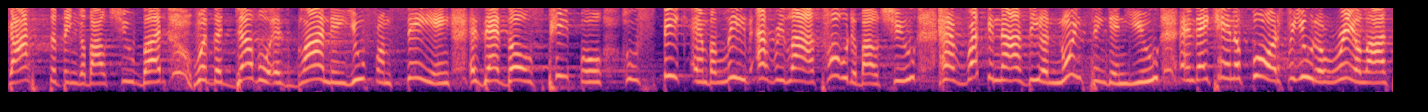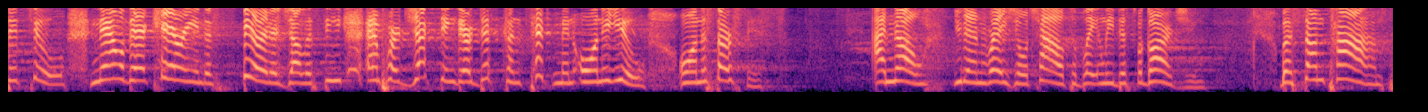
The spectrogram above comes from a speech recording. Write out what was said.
gossiping about you, but what the devil is blinding you from seeing is that those people who speak and believe every lie told about you have recognized the anointing in you and they can't afford for you to realize it too. Now they're carrying the spirit of jealousy and projecting their discontentment onto you on the surface. I know you didn't raise your child to blatantly disregard you. But sometimes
